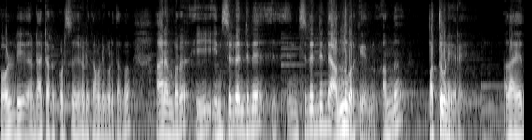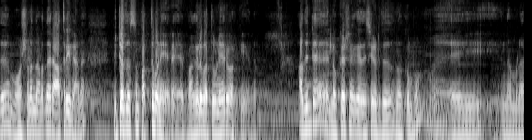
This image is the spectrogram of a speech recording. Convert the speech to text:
call D data records എടുക്കാൻ വേണ്ടി കൊടുത്തപ്പോൾ ആ നമ്പർ ഈ ഇൻസിഡന്റിന് ഇൻസിഡന്റിന്റെ അന്ന് വർക്ക് ചെയ്യുന്നു അന്ന് പത്ത് മണി വരെ. അതായത് മോഷണം നടന്ന രാത്രിയിലാണ് പിറ്റേ ദിവസം പത്ത് മണി വരെ പകൽ പത്ത് മണി വരെ വർക്ക് ചെയ്യുന്നത് അതിന്റെ ലൊക്കേഷൻ ഏകദേശം എടുത്ത് നോക്കുമ്പം ഈ നമ്മുടെ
